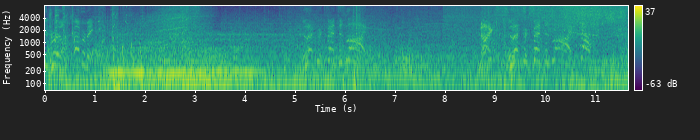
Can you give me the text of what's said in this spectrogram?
the drill. Cover me! Electric fence is live! Nice! Electric fence is live! Stop!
